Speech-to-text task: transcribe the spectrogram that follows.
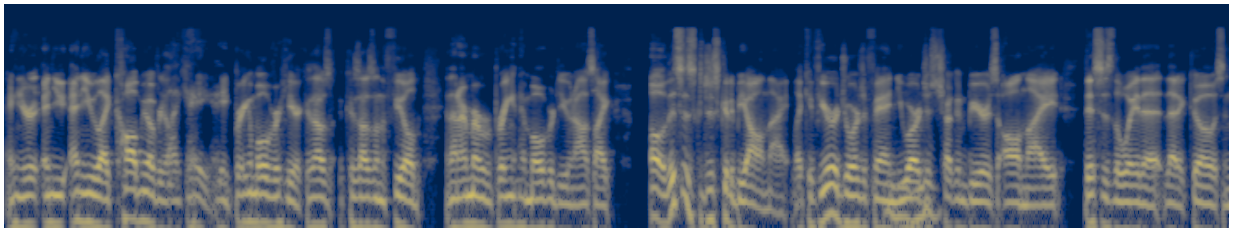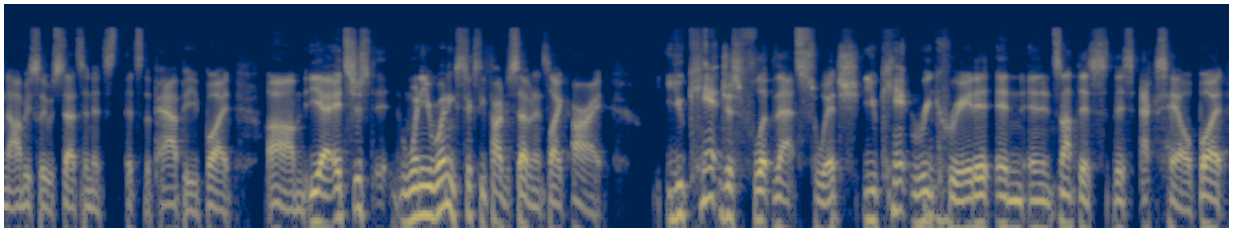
and you're and you and you like called me over you're like hey hey bring him over here because i was because i was on the field and then i remember bringing him over to you and i was like oh, this is just going to be all night. Like if you're a Georgia fan, you are just mm-hmm. chugging beers all night. This is the way that that it goes. And obviously with Stetson, it's it's the Pappy. But um, yeah, it's just when you're winning 65 to 7, it's like, all right, you can't just flip that switch. You can't mm-hmm. recreate it and and it's not this this exhale. But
